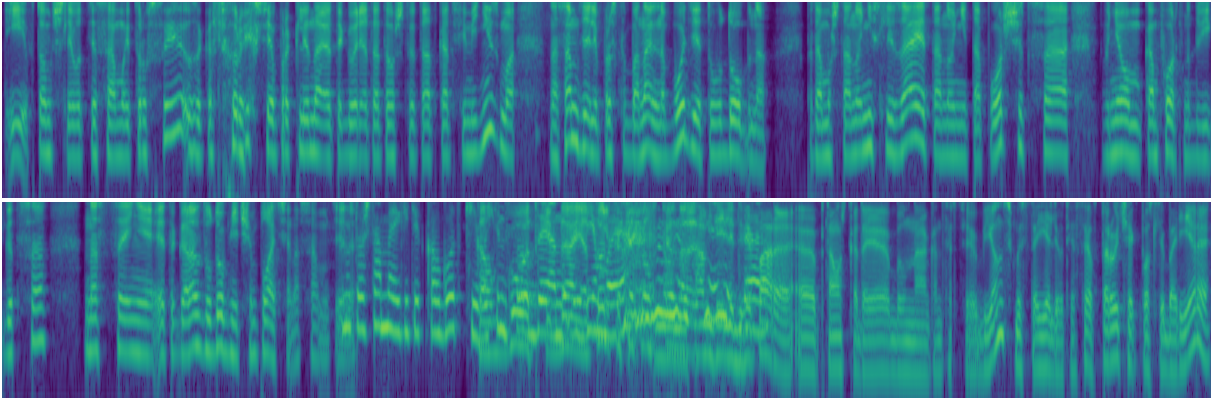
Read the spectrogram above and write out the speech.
И в том числе вот те самые трусы, за которые все проклинают и говорят о том, что это откат феминизма, на самом деле просто банально боди это удобно, потому что оно не слезает, оно не топорщится, в нем комфортно двигаться на сцене, это гораздо удобнее, чем платье на самом деле. Ну, то же самое, эти колготки, 800 Колготки, ден, да, я любимые. только хотел Ну, сказать. на самом деле две пары, э, потому что когда я был на концерте Бейонсе, мы стояли, вот я стоял второй человек после барьера,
